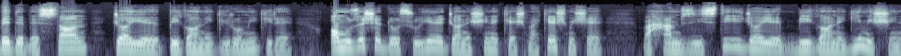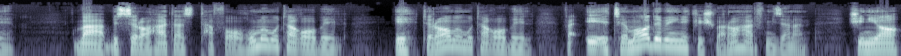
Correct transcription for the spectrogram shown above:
بدبستان جای بیگانگی رو می‌گیره. آموزش دو سویه جانشین کشمکش میشه. و همزیستی جای بیگانگی میشینه و به سراحت از تفاهم متقابل احترام متقابل و اعتماد بین کشورها حرف می‌زنند چینیا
